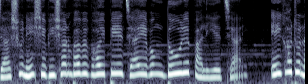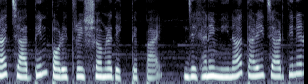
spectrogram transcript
যা শুনে সে ভীষণভাবে ভয় পেয়ে যায় এবং দৌড়ে পালিয়ে যায়। এই ঘটনা চার দিন পরের দৃশ্য আমরা দেখতে পাই, যেখানে মিনা তার এই চার দিনের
